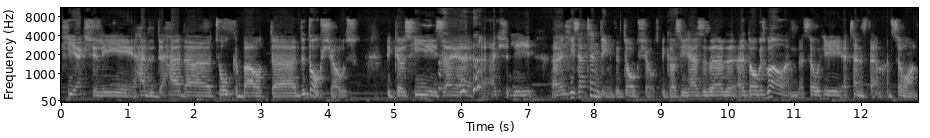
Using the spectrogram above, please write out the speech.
he actually had, had a talk about uh, the dog shows because he's uh, actually uh, he's attending the dog shows because he has a, a, dog as well, and so he attends them and so on.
